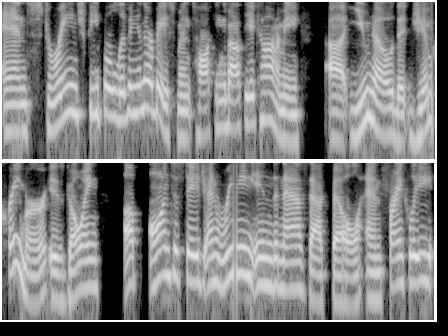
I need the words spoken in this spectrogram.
and strange people living in their basement talking about the economy, uh, you know that Jim Cramer is going up onto stage and ringing in the NASDAQ bell. And frankly,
